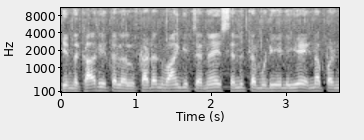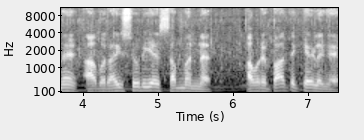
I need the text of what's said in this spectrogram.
இந்த காரியத்தில் கடன் வாங்கிட்டனே செலுத்த முடியலையே என்ன பண்ண? அவர் ஐஸ்வர்ய சம்மன்னர். அவரை பார்த்து கேளுங்க.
